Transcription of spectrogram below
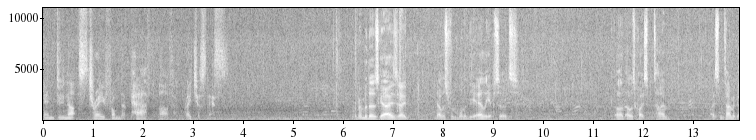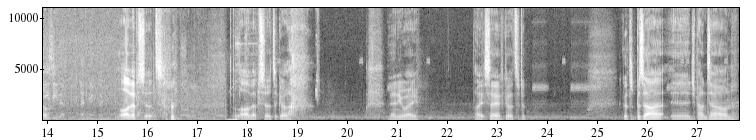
And do not stray from the path of righteousness. I remember those guys. I that was from one of the early episodes. God, that was quite some time. Quite some time ago. A lot of episodes. A lot of episodes ago. anyway, play it safe. Go to the go to bazaar uh, in Japantown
